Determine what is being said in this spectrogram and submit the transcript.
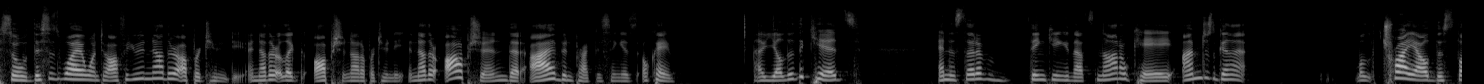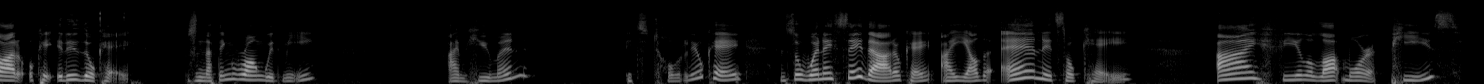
so this is why I want to offer you another opportunity, another like option, not opportunity. Another option that I've been practicing is okay, I yelled at the kids and instead of thinking that's not okay, I'm just going to well try out this thought, okay, it is okay. There's nothing wrong with me. I'm human. It's totally okay. And so when I say that, okay, I yelled and it's okay, I feel a lot more at peace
